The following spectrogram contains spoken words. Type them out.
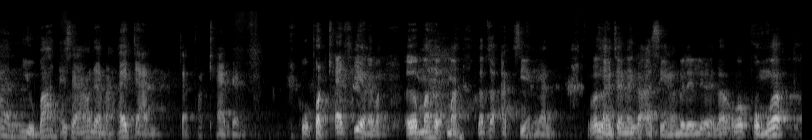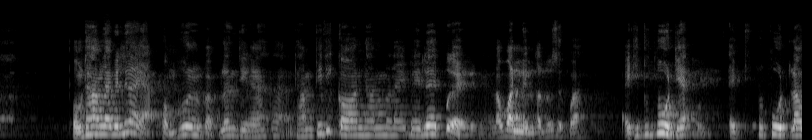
ายๆนะอยู่บ้านไอแซมก็เดินมาให้จัดจัดแคสต์กันกูพอดแคสต์ที่อะไรวะเออมาเหอะมาแล้วก็อัดเสียงกันแล้วหลังจากนั้นก็อัดเสียงกันไปเรื่อยๆแล้วผมก็ผมทำอะไรไปเรื่อยอะผมพูดแบบเรื่องจริงนะทำพิธีกรทำอะไรไปเรื่อยเปื่อยอะไรเงี้ยแล้ววันหนึ่งก็รู้สึกว่าไอ้ที่พูดเนี้ยไอ้พูดๆเล่า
